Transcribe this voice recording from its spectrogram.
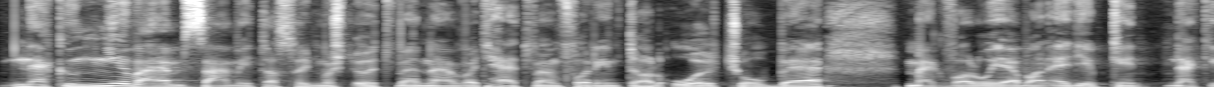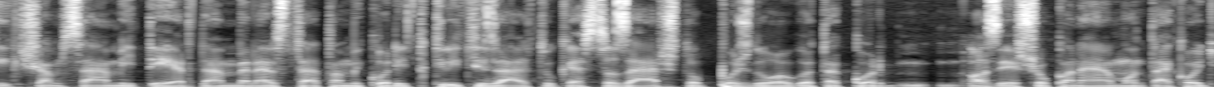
nekünk nyilván nem számít az, hogy most 50 vagy 70 forinttal olcsóbb be, meg valójában egyébként nekik sem számít érdemben ez, tehát amikor itt kritizáltuk ezt az árstoppos dolgot, akkor azért sokan elmondták, hogy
